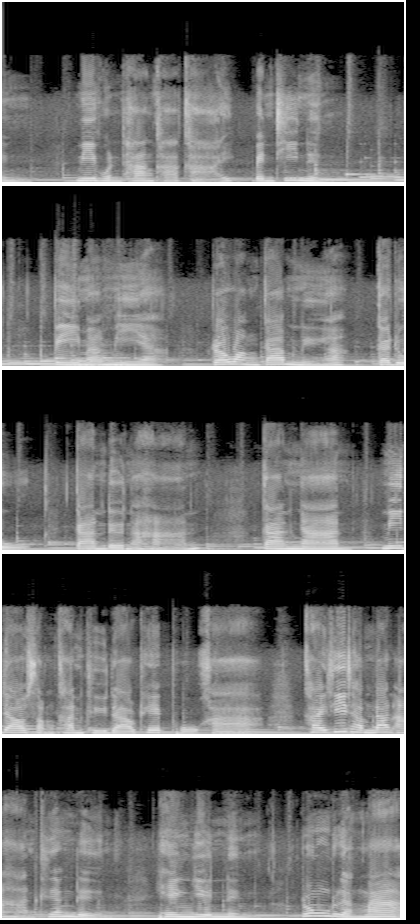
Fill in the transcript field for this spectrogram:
1. มีหนทางค้าขายเป็นที่หนึ่ง ปีมะเมีย ระวังกล้ามเนื้อ กระดูก การเดินอาหาร การงานมีดาวสำคัญคือดาวเทพโพคา ใครที่ทำด้านอาหารเครื่องดื่ม เฮงยืนหนึ่ง รุ่งเรืองมาก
